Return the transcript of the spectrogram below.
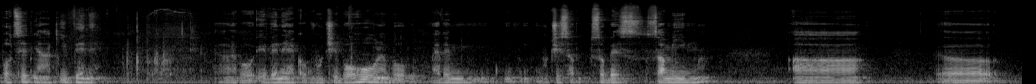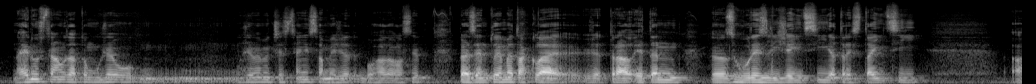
pocit nějaký viny. Nebo i viny jako vůči Bohu, nebo nevím, vůči sobě samým. A eh, na jednu stranu za to může, můžeme my křesťani sami, že Boha vlastně prezentujeme takhle, že je ten eh, z hůry zlížející a trestající. A,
